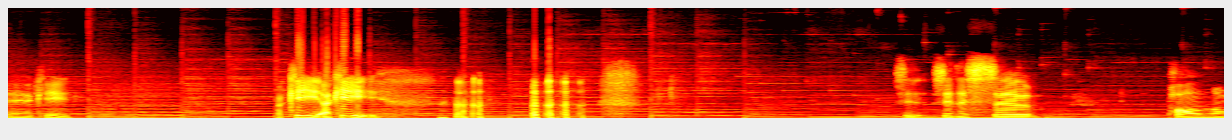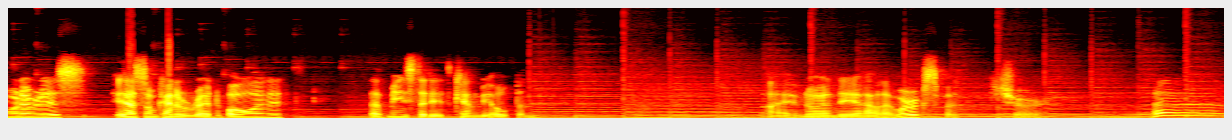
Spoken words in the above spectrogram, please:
Hey, a key. A key, a key! see, see this uh, palm or whatever it is? It has some kind of red ball in it. That means that it can be open. I have no idea how that works, but sure. Ah!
